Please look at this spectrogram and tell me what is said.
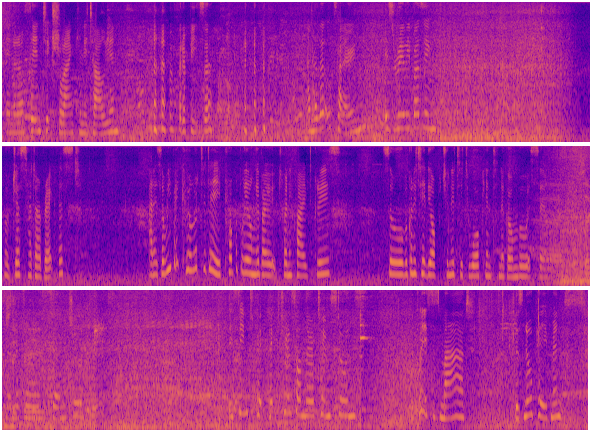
In an authentic Sri Lankan Italian for a pizza. and the little town is really buzzing. We've just had our breakfast and it's a wee bit cooler today, probably only about 25 degrees. So we're going to take the opportunity to walk into Negombo itself. Sixty Little degrees. cemetery. They seem to put pictures on their tombstones. The place is mad. There's no pavements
